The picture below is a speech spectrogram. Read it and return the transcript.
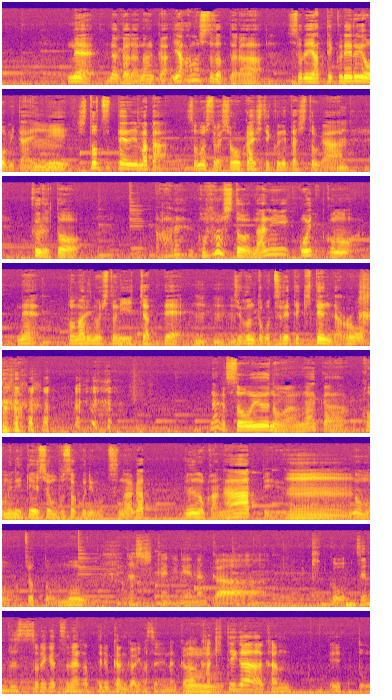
うねだからなんかいやあの人だったらそれやってくれるよみたいに、うん。一つ手またその人が紹介してくれた人がうん。来ると、あれ？この人何こいこのね隣の人に言っちゃって自分のとこ連れてきてんだろうとか。なんかそういうのはなんかコミュニケーション不足にもつながるのかなっていうのもちょっと思う、確かにねなんか結構全部それがつながってる感がありますよね。なんかうん。書き手がかんえっと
